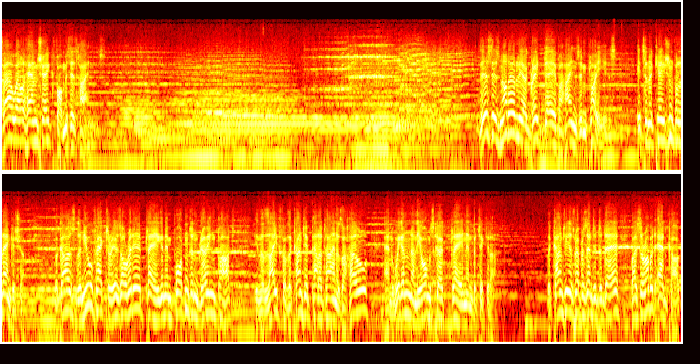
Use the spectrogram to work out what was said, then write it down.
Farewell handshake for Mrs. Heinz. This is not only a great day for Heinz employees, it's an occasion for Lancashire, because the new factory is already playing an important and growing part in the life of the County Palatine as a whole, and Wigan and the Ormskirk Plain in particular. The county is represented today by Sir Robert Adcock,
